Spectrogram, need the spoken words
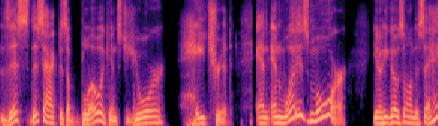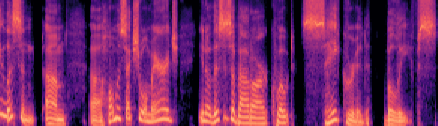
This this act is a blow against your hatred. And and what is more, you know, he goes on to say, "Hey, listen, um, uh, homosexual marriage. You know, this is about our quote sacred beliefs.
